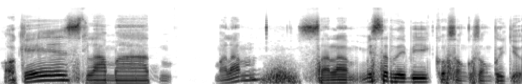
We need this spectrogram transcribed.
Oke, selamat malam. Salam Mr. Debbie 007.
